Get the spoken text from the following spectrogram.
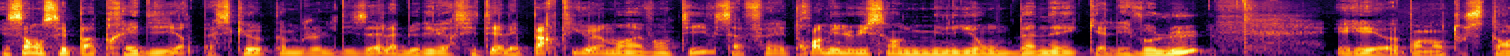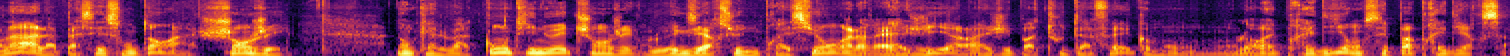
Et ça, on ne sait pas prédire parce que, comme je le disais, la biodiversité, elle est particulièrement inventive. Ça fait 3800 millions d'années qu'elle évolue. Et euh, pendant tout ce temps-là, elle a passé son temps à changer. Donc elle va continuer de changer. On lui exerce une pression, elle réagit, elle ne réagit pas tout à fait comme on, l'aurait prédit, on ne sait pas prédire ça.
